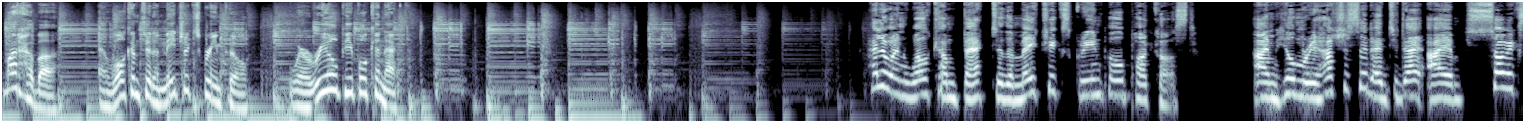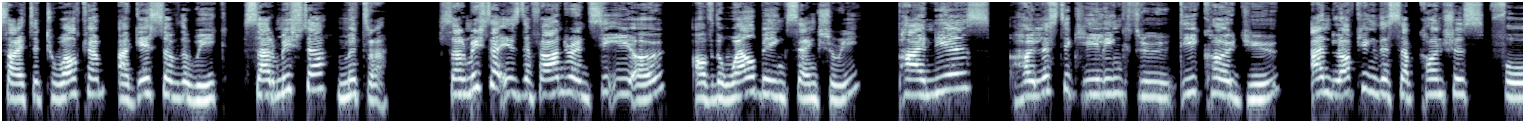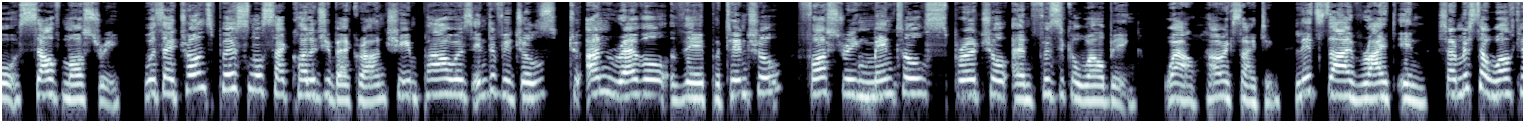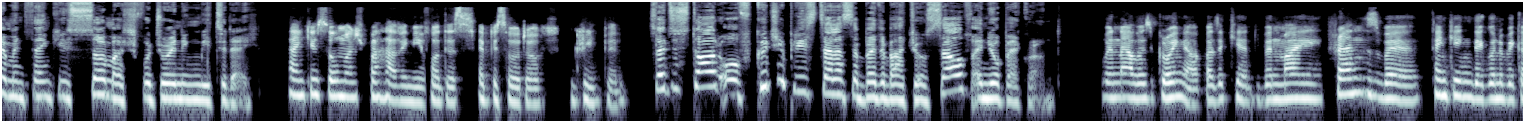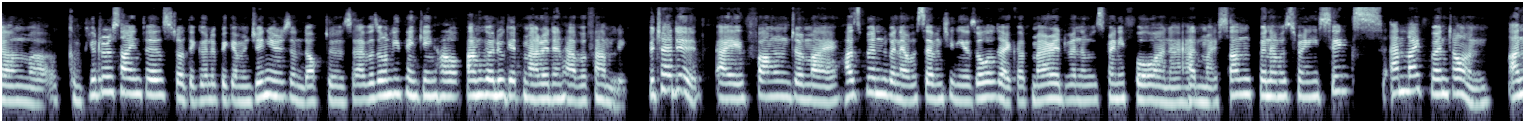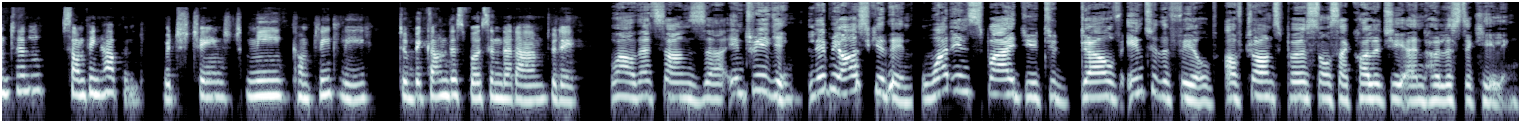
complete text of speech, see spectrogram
Marhaba, and welcome to the Matrix Green Pill, where real people connect. Hello and welcome back to the Matrix Green Pill podcast. I'm Hilmarie Hutchison, and today I am so excited to welcome our guest of the week, Sarmistha Mitra. Sarmistha is the founder and CEO of the Wellbeing Sanctuary, pioneers holistic healing through Decode You, unlocking the subconscious for self mastery. With a transpersonal psychology background, she empowers individuals to unravel their potential, fostering mental, spiritual, and physical well being. Wow, how exciting. Let's dive right in. So, Mr. welcome and thank you so much for joining me today. Thank you so much for having me for this episode of Green Pill. So, to start off, could you please tell us a bit about yourself and your background? When I was growing up as a kid, when my friends were thinking they're going to become a computer scientist or they're going to become engineers and doctors, I was only thinking how I'm going to get married and have a family, which I did. I found my husband when I was 17 years old. I got married when I was 24 and I had my son when I was 26 and life went on until something happened, which changed me completely to become this person that I am today. Wow, that sounds uh, intriguing. Let me ask you then, what inspired you to delve into the field of transpersonal psychology and holistic healing?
